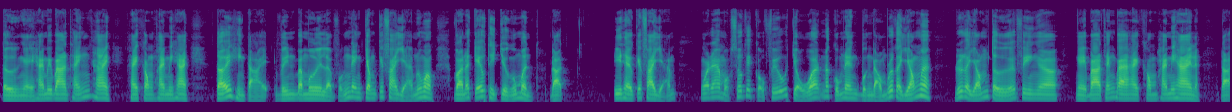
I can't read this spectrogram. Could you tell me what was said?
từ ngày 23 tháng 2 2022 tới hiện tại VN30 là vẫn đang trong cái pha giảm đúng không? Và nó kéo thị trường của mình đã đi theo cái pha giảm. Ngoài ra một số cái cổ phiếu trụ á, nó cũng đang vận động rất là giống ha, rất là giống từ cái phiên uh, ngày 3 tháng 3 2022 nè. Đó,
